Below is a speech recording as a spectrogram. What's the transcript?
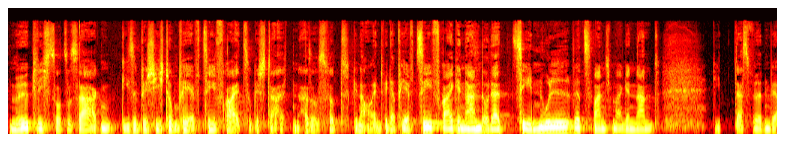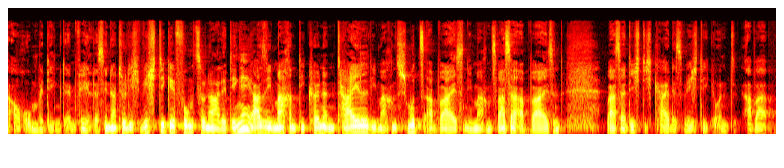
möglich, sozusagen diese Beschichtung PFC-frei zu gestalten. Also es wird genau entweder PFC-frei genannt oder C0 wird es manchmal genannt. Die, das würden wir auch unbedingt empfehlen. Das sind natürlich wichtige funktionale Dinge. Ja, sie machen, die können Teil, die machen es schmutzabweisend, die machen es wasserabweisend. Wasserdichtigkeit ist wichtig. Und, aber,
